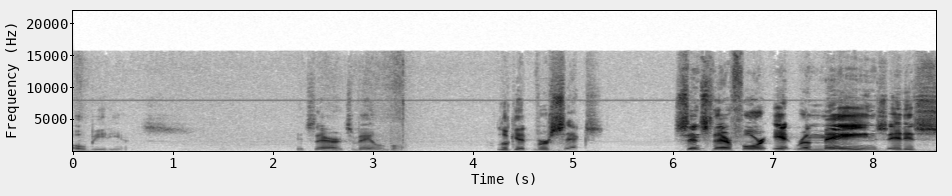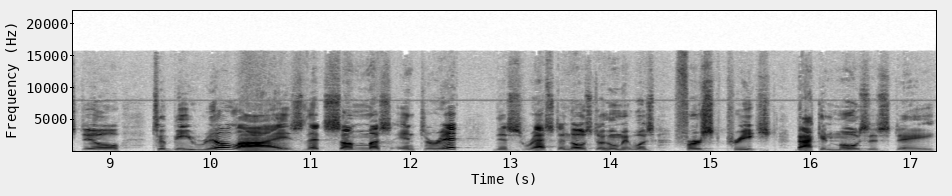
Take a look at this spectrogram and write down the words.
obedience. It's there, it's available. Look at verse 6. Since therefore it remains, it is still to be realized that some must enter it, this rest, and those to whom it was first preached back in Moses' day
